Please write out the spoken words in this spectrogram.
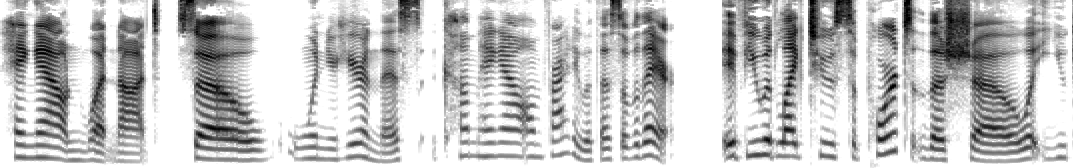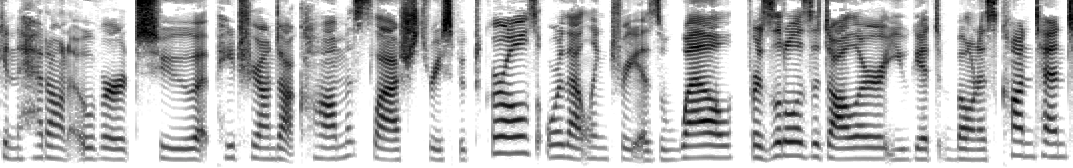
hang out and whatnot. So when you're hearing this, come hang out on Friday with us over there. If you would like to support the show, you can head on over to patreon.com slash three spooked girls or that link tree as well. For as little as a dollar, you get bonus content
